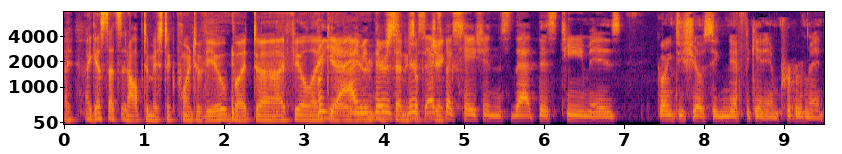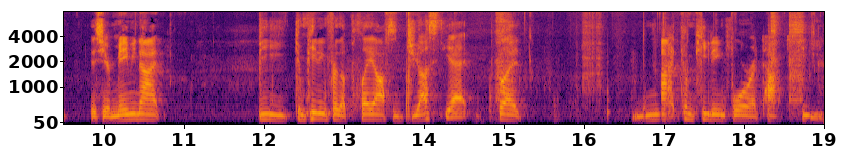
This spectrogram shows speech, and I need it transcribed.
I, I, guess that's an optimistic point of view, but uh, I feel like but yeah, uh, I mean, there's there's expectations jinx. that this team is going to show significant improvement this year. Maybe not be competing for the playoffs just yet, but not competing for a top seed.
